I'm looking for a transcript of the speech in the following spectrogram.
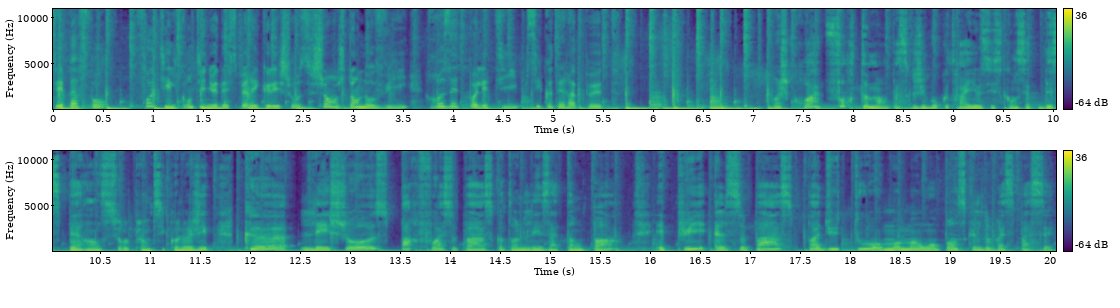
C'est pas faux. Faut-il continuer d'espérer que les choses changent dans nos vies? Rosette Poletti, psychothérapeute. Moi, je crois fortement, parce que j'ai beaucoup travaillé aussi ce concept d'espérance sur le plan psychologique, que les choses parfois se passent quand on ne les attend pas, et puis elles se passent pas du tout au moment où on pense qu'elles devraient se passer.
